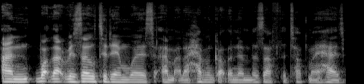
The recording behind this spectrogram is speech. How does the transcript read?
and what that resulted in was, um, and I haven't got the numbers off the top of my head,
